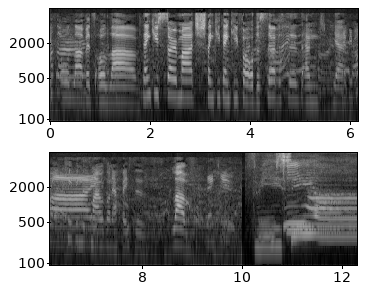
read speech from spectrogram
mother. It's all love, it's all love. Thank you so much. Thank you, thank you for all the services and yeah, keeping the smiles on our faces. Love. Thank you. 3CR.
